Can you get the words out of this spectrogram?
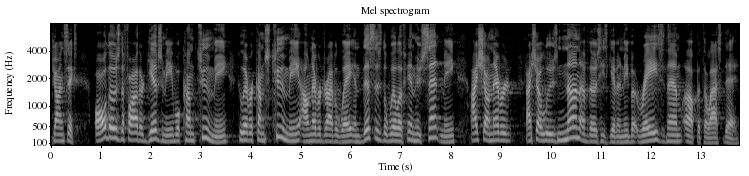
John 6. All those the Father gives me will come to me. Whoever comes to me, I'll never drive away. And this is the will of him who sent me. I shall never I shall lose none of those he's given me, but raise them up at the last day.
